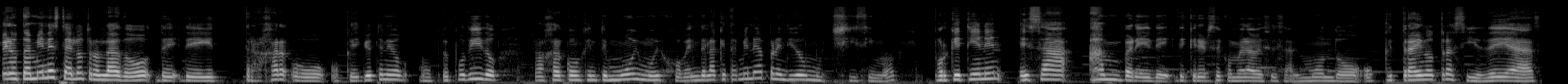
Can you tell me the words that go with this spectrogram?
Pero también está el otro lado de, trabajar o, o, que yo he tenido, o he podido trabajar con gente muy, muy joven, de la que también he aprendido muchísimo, porque tienen esa hambre de, quererse comer a veces al mundo, o que traen otras ideas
